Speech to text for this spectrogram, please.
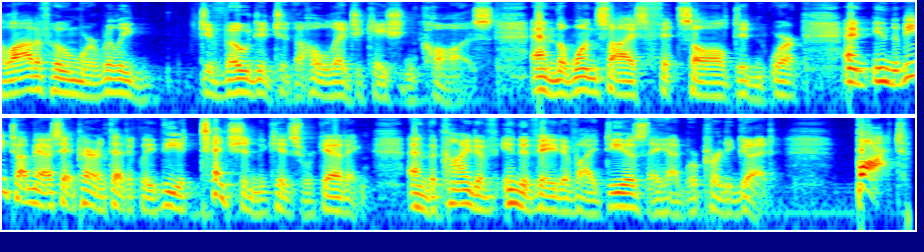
a lot of whom were really devoted to the whole education cause. And the one size fits all didn't work. And in the meantime, may I say parenthetically, the attention the kids were getting and the kind of innovative ideas they had were pretty good. But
